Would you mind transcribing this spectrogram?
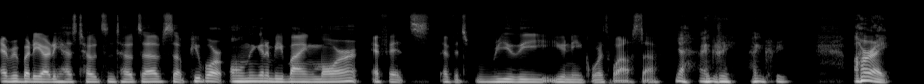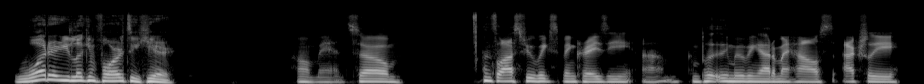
everybody already has totes and totes of. So people are only going to be buying more if it's if it's really unique, worthwhile stuff. Yeah, I agree. I agree. All right. What are you looking forward to here? Oh man. So these last few weeks have been crazy. Um, completely moving out of my house. Actually,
